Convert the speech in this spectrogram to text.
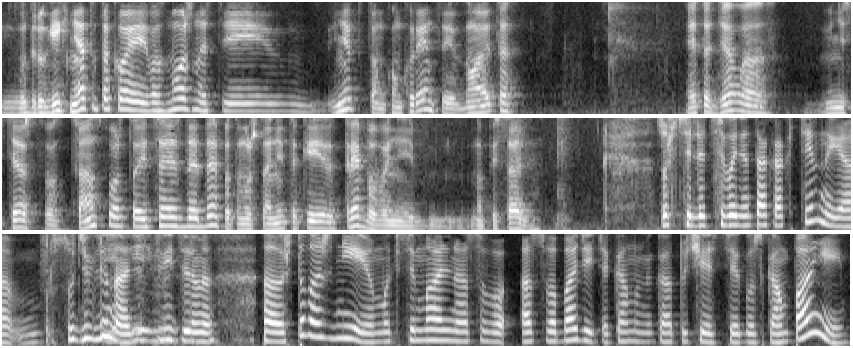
у других- нету такой возможности, нету там конкуренции, но это, это дело Министерства транспорта и ЦСДД, потому что они такие требования написали. Слушайте, Лид, сегодня так активно, я просто удивлена, Идейно. действительно. А, Что важнее, максимально осво- освободить экономику от участия госкомпаний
